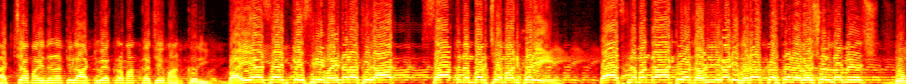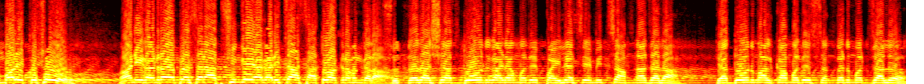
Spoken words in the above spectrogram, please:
आजच्या मैदानातील आठव्या क्रमांकाचे मानकरी. बाह्यासाहेब केसरी मैदानातील आठ सात नंबरचे मानकरी. तास क्रमांक आठ वर धावलेली गाडी भरत प्रसन्न रोशल रमेश डोंबाळे कुसूर. आणि गणराय प्रसन्न आपशिंगे या गाडीचा सातवा क्रमांकाला सुंदर अशा दोन गाड्यामध्ये पहिल्या सेमीत सामना झाला. त्या दोन मालकामध्ये संगनमत झालं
